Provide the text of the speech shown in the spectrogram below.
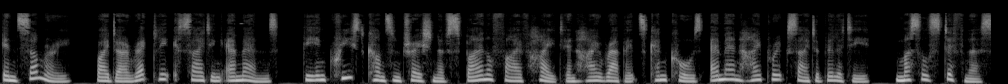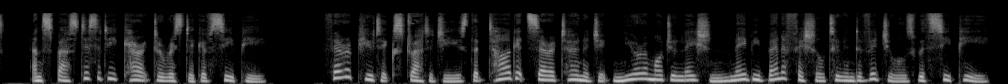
In summary, by directly exciting MNs, the increased concentration of spinal 5 height in high rabbits can cause MN hyperexcitability, muscle stiffness, and spasticity characteristic of CP. Therapeutic strategies that target serotonergic neuromodulation may be beneficial to individuals with CP.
